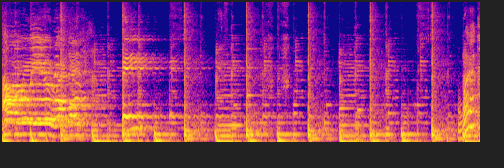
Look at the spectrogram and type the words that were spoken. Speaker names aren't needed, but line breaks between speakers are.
Are we ready? What?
